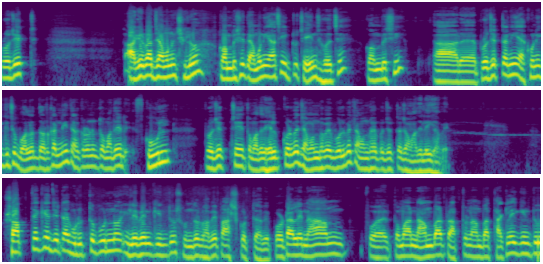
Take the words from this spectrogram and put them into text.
প্রজেক্ট আগেরবার যেমনই ছিল, কম বেশি তেমনই আছে, একটু চেঞ্জ হয়েছে, কম বেশি। আর প্রজেক্টটা নিয়ে এখনই কিছু বলার দরকার নেই, তার কারণ তোমাদের স্কুল প্রজেক্টে তোমাদের হেল্প করবে, যেমনভাবে বলবে, তেমনভাবে প্রজেক্টটা জমা দিলেই হবে। সব থেকে যেটা গুরুত্বপূর্ণ ইলেভেন কিন্তু সুন্দরভাবে পাস করতে হবে। পোর্টালে নাম তোমার নাম্বার, প্রাপ্ত নাম্বার থাকলেই কিন্তু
